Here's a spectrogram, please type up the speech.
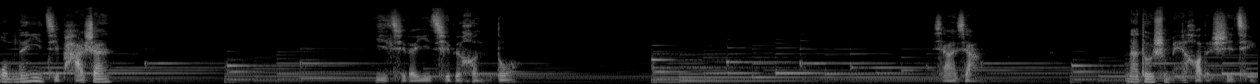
我们能一起爬山，一起的，一起的很多。想想，那都是美好的事情。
